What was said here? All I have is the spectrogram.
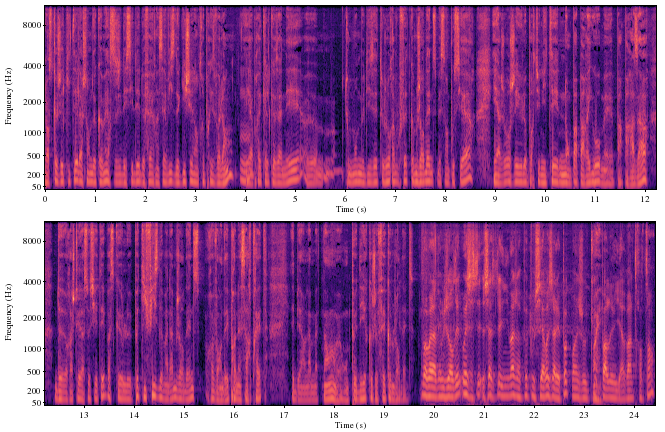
Lorsque j'ai quitté la Chambre de commerce, j'ai décidé de faire un service de guichet d'entreprise volant. Mhm. Et après quelques années, euh, tout le monde me disait toujours ah, vous faites comme Jordans, mais sans poussière. Et un jour, j'ai eu l'opportunité, non pas par ego, mais par, par hasard, de racheter la société parce que le petit-fils de Madame Jordans revendait, prenait sa retraite. Et eh bien là, maintenant, euh, on peut dire que je fais comme Jordans. voilà, donc Jordans, oui, c'était une image un peu poussiéreuse à l'époque. Moi, je vous parle il y a 20-30 ans,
